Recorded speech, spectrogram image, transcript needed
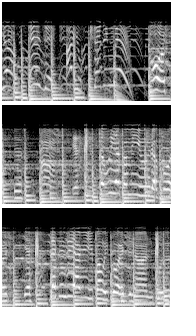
Yeah, is it? Are you getting me? Mm. So we have a with a voice. Yes. Blessing we are reaping with course oh, in an hour.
